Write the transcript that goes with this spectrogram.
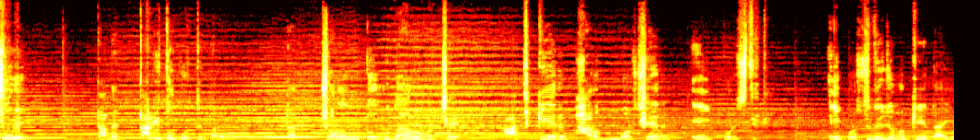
জুড়ে তাদের তাড়িত করতে পারে, তার জ্বলন্ত উদাহরণ হচ্ছে আজকের ভারতবর্ষের এই পরিস্থিতি। এই পরিস্থিতির জন্য কে দায়ী?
